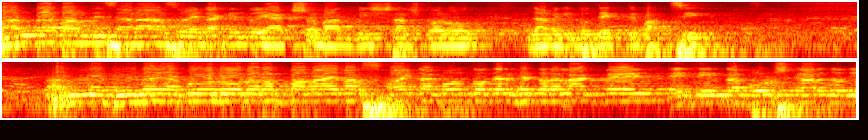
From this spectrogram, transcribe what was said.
বান্দা বান্দি যারা আছো, এটা কিন্তু একশো বার বিশ্বাস করো যে আমি কিন্তু দেখতে পাচ্ছি। ছয়টা গুণ তোদের ভেতরে লাগবে। এই তিনটা পুরস্কার যদি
